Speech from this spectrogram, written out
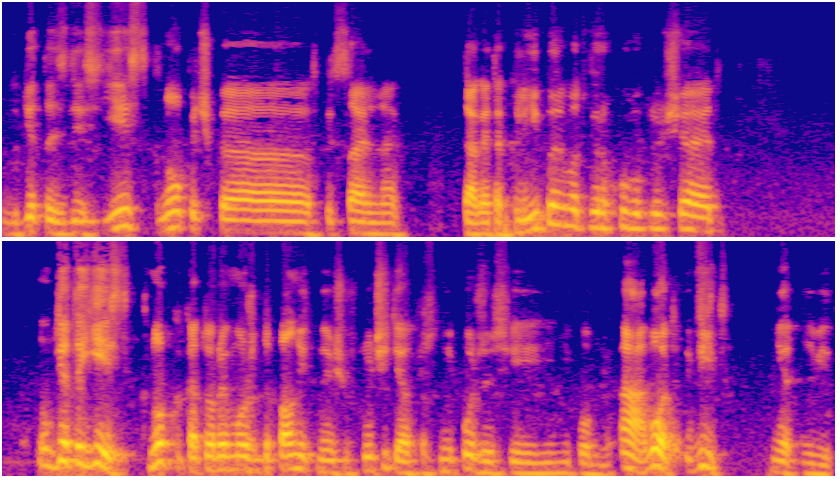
где-то здесь есть кнопочка специальная, так, это клипы вот вверху выключает. Ну, где-то есть кнопка, которая может дополнительно еще включить, я просто не пользуюсь и не помню. А, вот, вид. Нет, не вид.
